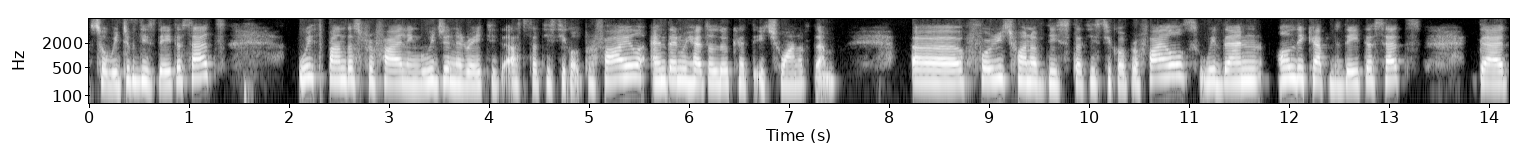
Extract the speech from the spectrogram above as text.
So we took these data sets with pandas profiling, we generated a statistical profile, and then we had a look at each one of them. Uh, for each one of these statistical profiles, we then only kept the data sets that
